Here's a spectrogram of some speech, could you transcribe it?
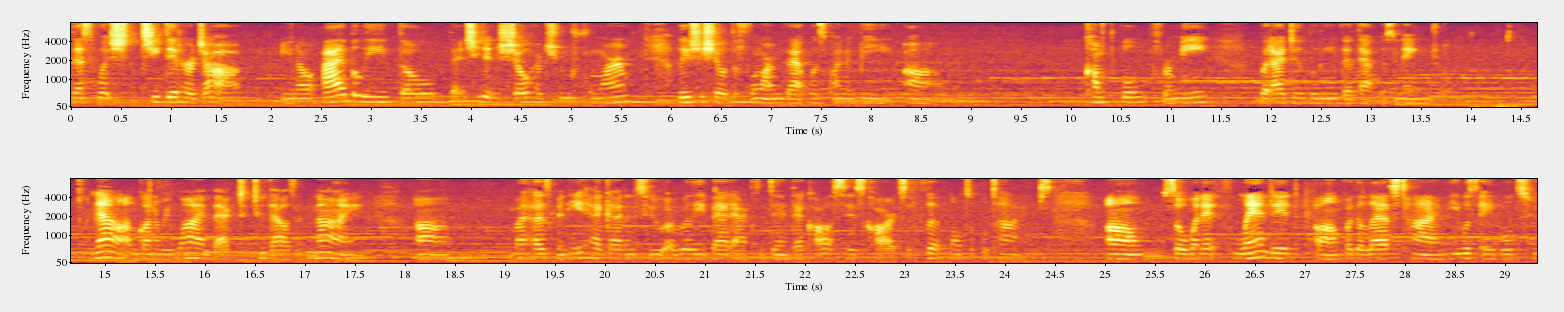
that's what she, she did her job. You know, I believe though that she didn't show her true form. I believe she showed the form that was going to be um, comfortable for me but I do believe that that was an angel. Now I'm going to rewind back to 2009. Um, my husband, he had got into a really bad accident that caused his car to flip multiple times. Um, so when it landed um, for the last time, he was able to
